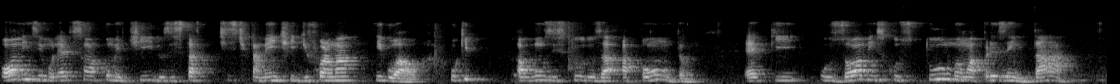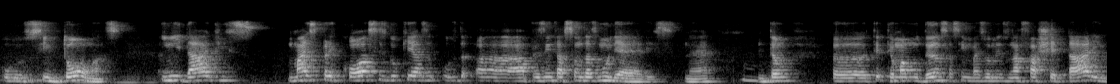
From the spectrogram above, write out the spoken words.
Homens e mulheres são acometidos estatisticamente de forma igual. O que alguns estudos apontam é que os homens costumam apresentar os sintomas em idades mais precoces do que as, a apresentação das mulheres, né? Uhum. Então, uh, tem uma mudança, assim, mais ou menos na faixa etária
